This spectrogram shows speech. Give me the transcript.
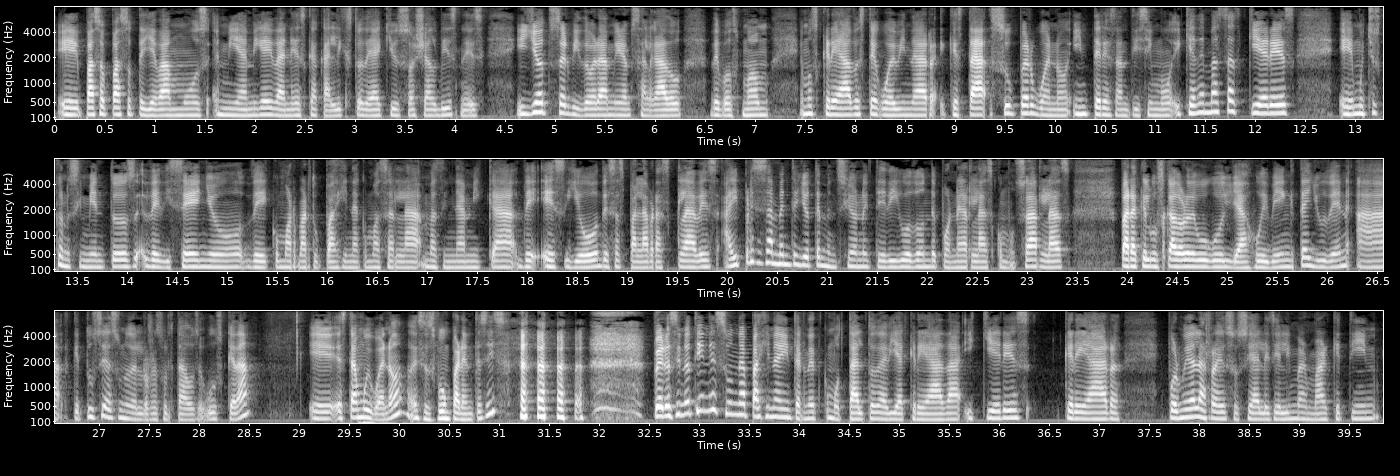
Eh, paso a paso te llevamos mi amiga Ivanesca Calixto de IQ Social Business y yo, tu servidora Miriam Salgado de Boss Mom, hemos creado este webinar que está súper bueno, interesantísimo y que además adquieres eh, muchos conocimientos de diseño, de cómo armar tu página, cómo hacerla más dinámica, de SEO, de esas palabras claves. Ahí precisamente yo te menciono y te digo dónde ponerlas, cómo usarlas, para que el buscador de Google, Yahoo y Bing te ayuden a que tú seas uno de los resultados de búsqueda. Eh, está muy bueno, eso fue un paréntesis. Pero si no tienes una página de internet como tal todavía creada y quieres crear por medio de las redes sociales y el email marketing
